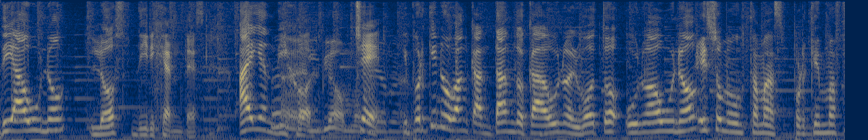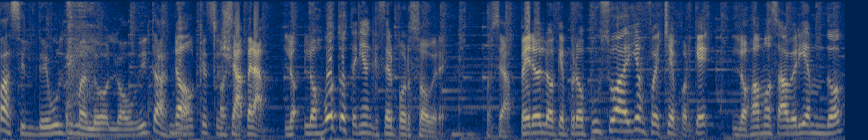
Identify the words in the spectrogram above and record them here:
de a uno los dirigentes. Alguien Ah, dijo, biombo, che, mierda". ¿y por qué no van cantando cada uno el voto uno a uno? Eso me gusta más, porque es más fácil. De última lo, lo auditas, ¿no? No, ¿Qué sé o yo? sea, pará, lo- los votos tenían que ser por sobre. O sea, pero lo que propuso alguien fue, che, ¿por qué los vamos abriendo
